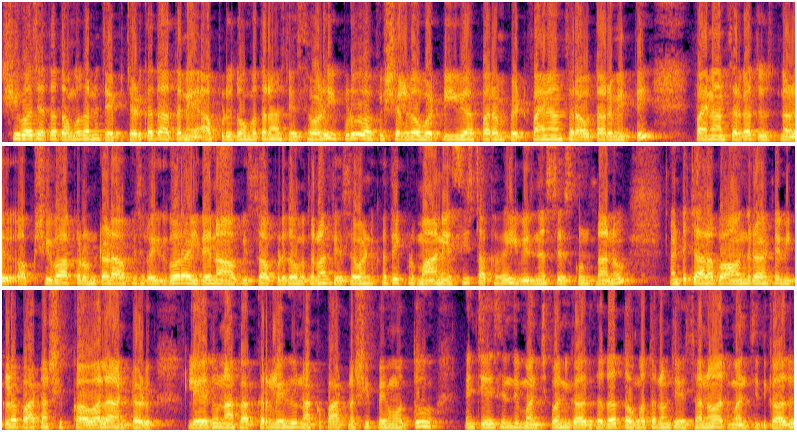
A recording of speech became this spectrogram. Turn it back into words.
శివ చేత దొంగతనం చేపించాడు కదా అతనే అప్పుడు దొంగతనాలు చేసేవాడు. ఇప్పుడు అఫీషియల్గా వడ్డీ వ్యాపారం పెట్టి ఫైనాన్సర్ అవతారం ఎత్తి ఫైనాన్సర్గా చూస్తున్నాడు. శివ అక్కడ ఉంటాడు ఆఫీస్లో. ఇదిగోరా ఇదే నా ఆఫీస్ అప్పుడు దొంగతనాలు చేసేవాడిని కదా ఇప్పుడు మానేసి చక్కగా ఈ బిజినెస్ చేసుకుంటున్నాను. అంటే చాలా బాగుందిరా అంటే నీకు కూడా పార్ట్నర్షిప్ కావాలా అంటాడు. లేదు నాకు అక్కర్లేదు నాకు పార్ట్నర్షిప్ ఏమొద్దు. నేను చేసింది మంచి పని కాదు కదా దొంగతనం చేశాను అది మంచిది కాదు.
